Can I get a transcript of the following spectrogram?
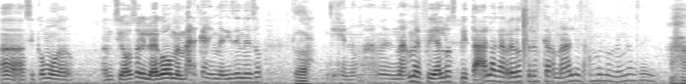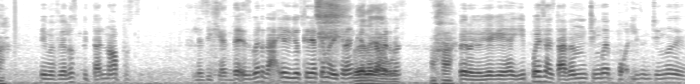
ah, así como ansioso y luego me marcan y me dicen eso. Claro. Dije, no mames, no, me fui al hospital, agarré dos, tres carnales, vámonos, vénganse. Ajá. Y me fui al hospital, no, pues les dije, "De- es verdad, yo, yo quería que me dijeran que era verdad. Ajá. Pero yo llegué ahí, pues estaba un chingo de polis, un chingo de,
